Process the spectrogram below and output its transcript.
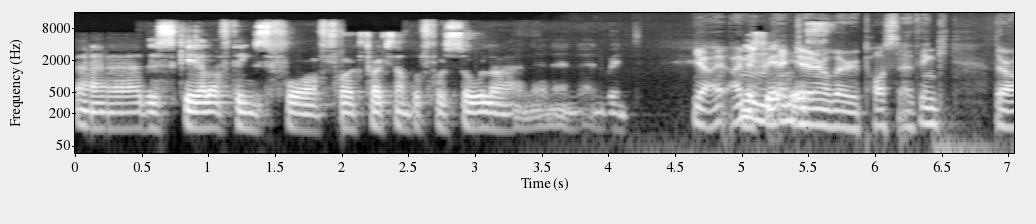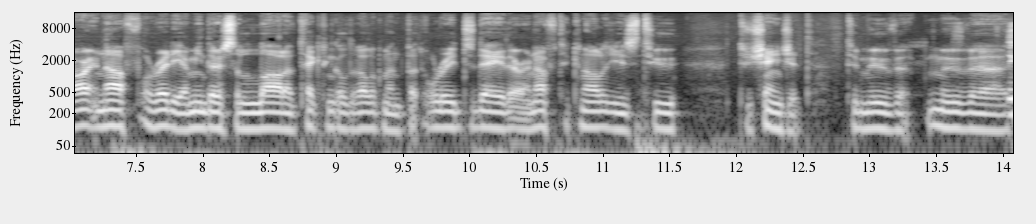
uh, the scale of things for, for, for example, for solar and, and, and wind. Yeah, I, I mean, we, in general, very positive. I think there are enough already. I mean, there's a lot of technical development, but already today there are enough technologies to to change it to move move uh,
